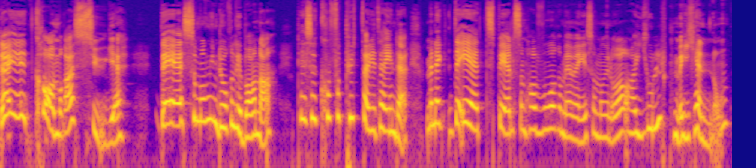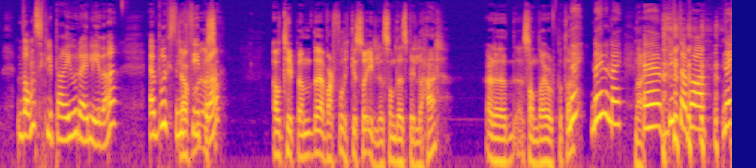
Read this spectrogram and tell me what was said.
Det er Kameraet suger. Det er så mange dårlige baner. Det så, Hvorfor putter de det inn der? Men jeg, det er et spill som har vært med meg i så mange år og har hjulpet meg gjennom vanskelige perioder i livet. Jeg har brukt så mye Ja, tid på det. altså, av typen Det er i hvert fall ikke så ille som det spillet her. Er det sånn det har hjulpet deg? Nei, nei, nei. Nei. Uh, dette var Nei,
